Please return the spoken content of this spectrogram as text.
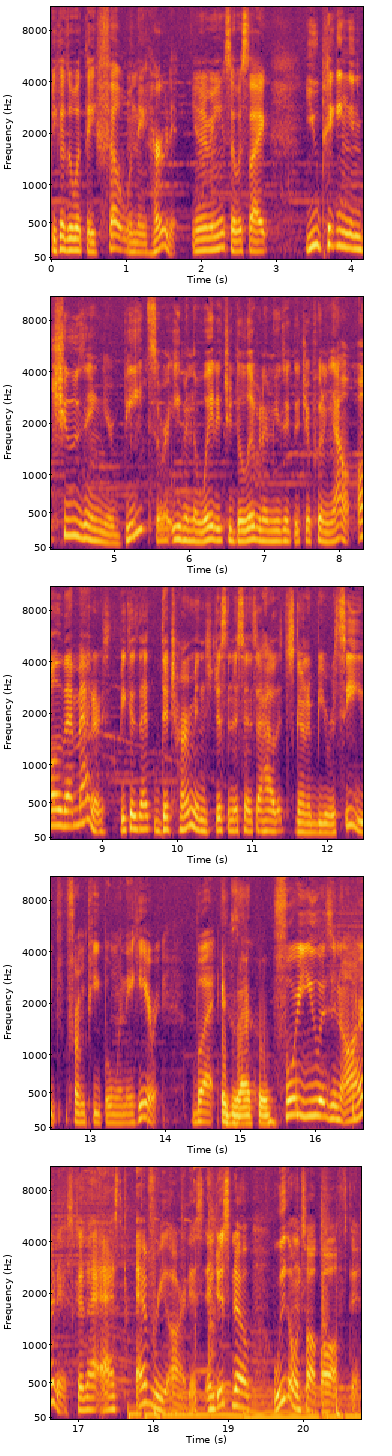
because of what they felt when they heard it. You know what I mean? So it's like you picking and choosing your beats or even the way that you deliver the music that you're putting out, all of that matters because that determines just in the sense of how it's going to be received from people when they hear it. But exactly for you as an artist, because I ask every artist, and just know we gonna talk often.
